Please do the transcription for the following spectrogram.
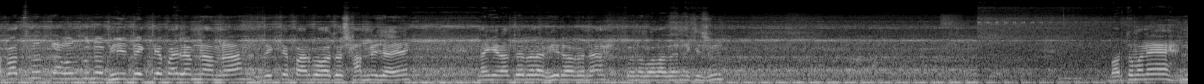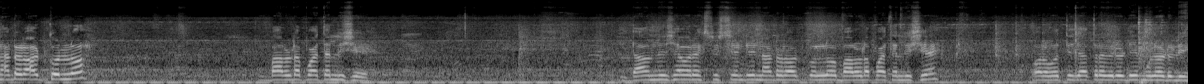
আপাতত তেমন কোনো ভিড় দেখতে পাইলাম না আমরা। দেখতে পারব হয়তো সামনে যায়। নাকি রাতের বেলা ভিড় হবে না? কোনো বলা যায় না কিছু। বর্তমানে নাটোর আউট করল। বারোটা পঁয়তাল্লিশে। ডাউন নিউসাগর এক্সপ্রেস ট্রেনটি নাটোর আউট করল বারোটা পঁয়তাল্লিশে। পরবর্তী যাত্রা বিরতি মুলাডুলি।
